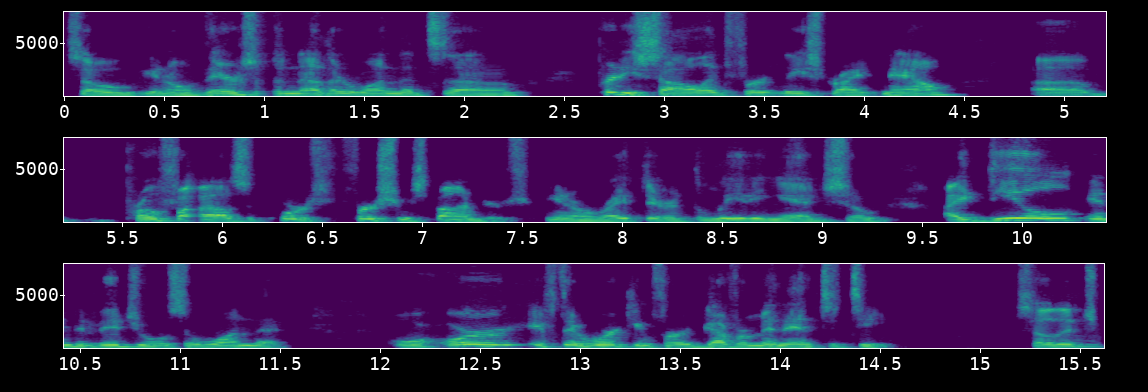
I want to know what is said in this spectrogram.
So, you know, there's another one that's uh, pretty solid for at least right now. Uh, profiles, of course, first responders, you know, right there at the leading edge. So, ideal individuals are one that, or, or if they're working for a government entity, so that you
